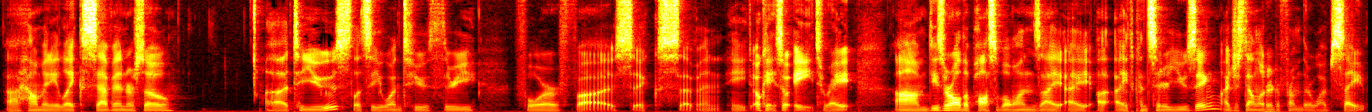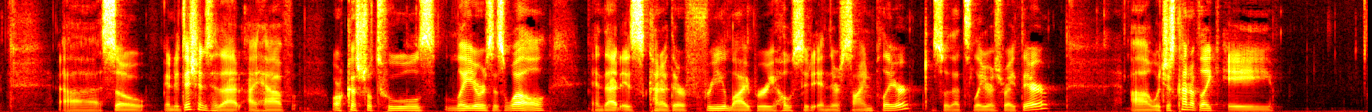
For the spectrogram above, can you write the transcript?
uh, how many, like seven or so uh, to use. Let's see, one, two, three, four, five, six, seven, eight. Okay, so eight, right? Um, these are all the possible ones I, I, I consider using. I just downloaded it from their website. Uh, so in addition to that, I have orchestral tools layers as well and that is kind of their free library hosted in their SINE player. So that's layers right there uh, which is kind of like a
